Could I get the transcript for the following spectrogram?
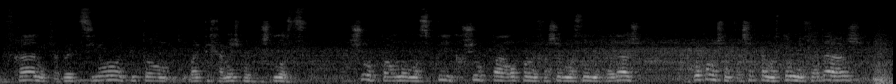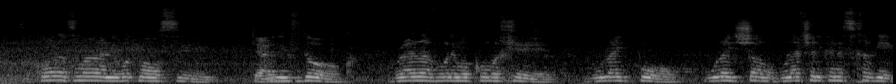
מבחן, מקבל ציון, פתאום קיבלתי 513. שוב פעם לא מספיק, שוב פעם, עוד פעם לחשב מסלול מחדש. כל פעם שאתה מחשב את המסלול מחדש, זה כל הזמן לראות מה עושים. כן. ולבדוק, ואולי לעבור למקום אחר, ואולי פה, ואולי שם, ואולי אפשר להיכנס חריג.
